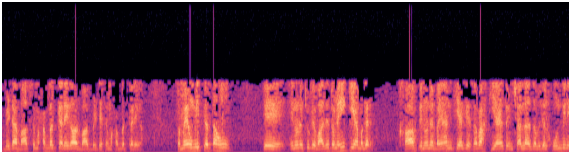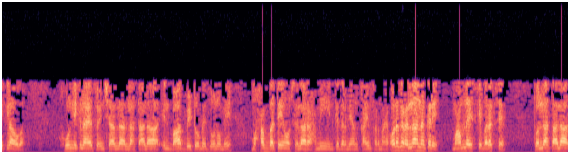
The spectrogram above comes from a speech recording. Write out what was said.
بیٹا باپ سے محبت کرے گا اور باپ بیٹے سے محبت کرے گا۔ تو میں امید کرتا ہوں کہ انہوں نے چونکہ واضح تو نہیں کیا، مگر خواب انہوں نے بیان کیا کہ ذبح کیا ہے تو انشاءاللہ شاء اللہ خون بھی نکلا ہوگا۔ خون نکلا ہے تو انشاءاللہ اللہ تعالیٰ ان باپ بیٹوں میں دونوں میں محبتیں اور صلاح رحمی ان کے درمیان قائم فرمائے۔ اور اگر اللہ نہ کرے، معاملہ اس کے برعکس ہے، تو اللہ تعالیٰ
